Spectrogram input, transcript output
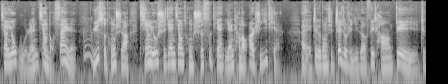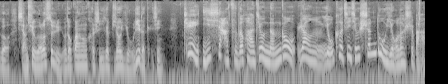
将由五人降到三人。与此同时啊，停留时间将从十四天延长到二十一天。哎，这个东西这就是一个非常对这个想去俄罗斯旅游的观光客是一个比较有利的改进。这一下子的话就能够让游客进行深度游了，是吧？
